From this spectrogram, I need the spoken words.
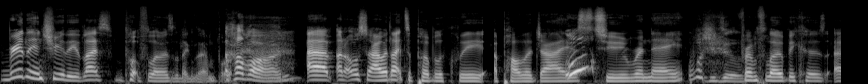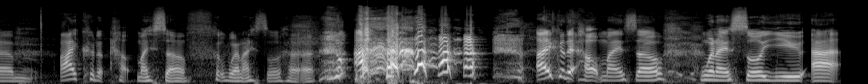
really and truly, let's put Flo as an example. come on, Um, and also, I would like to publicly apologize Ooh. to Renee what you do? from Flo because um, I couldn't help myself when I saw her. I couldn't help myself when I saw you at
